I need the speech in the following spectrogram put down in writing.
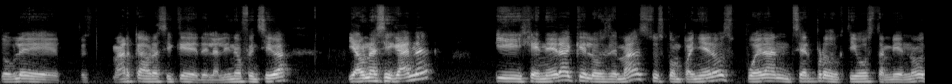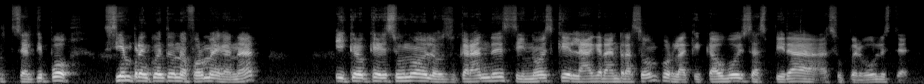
doble pues, marca ahora sí que de la línea ofensiva, y aún así gana y genera que los demás, sus compañeros, puedan ser productivos también, ¿no? O sea, el tipo siempre encuentra una forma de ganar y creo que es uno de los grandes, si no es que la gran razón por la que Cowboys aspira a Super Bowl este año.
